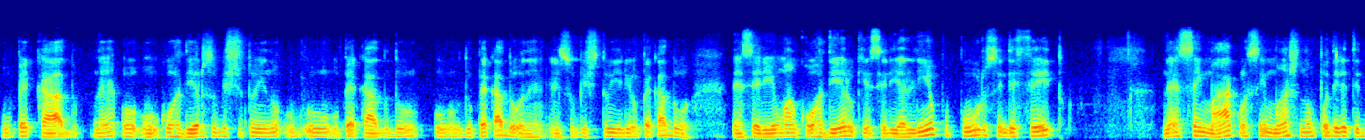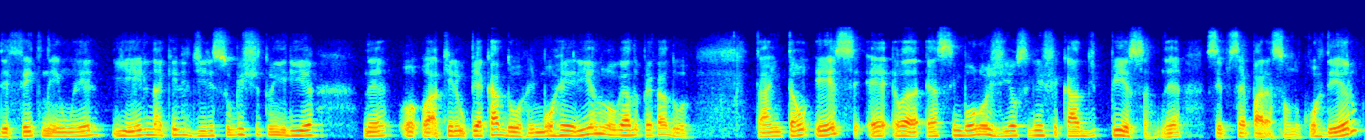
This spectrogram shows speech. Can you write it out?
o pecado, né, o, o cordeiro substituindo o, o, o pecado do, o, do pecador, né, ele substituiria o pecador, né, seria um cordeiro que seria limpo, puro, sem defeito, né, sem mácula, sem mancha, não poderia ter defeito nenhum ele, e ele naquele dia ele substituiria né, o, aquele, o pecador, e morreria no lugar do pecador. Tá? Então, esse é, é a simbologia, o significado de peça, né? Separação do cordeiro,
